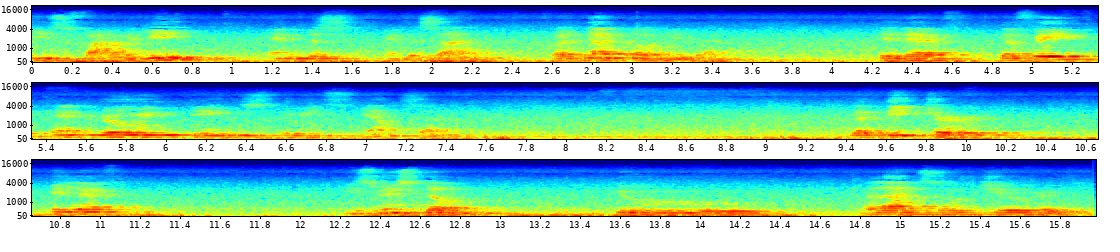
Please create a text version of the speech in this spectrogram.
his family, and the and the son. But not only that, he left the faith and growing things to his young son. The teacher, he left his wisdom to lots of children.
